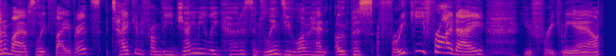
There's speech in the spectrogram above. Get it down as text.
One of my absolute favourites, taken from the Jamie Lee Curtis and Lindsay Lohan opus Freaky Friday. You freak me out.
